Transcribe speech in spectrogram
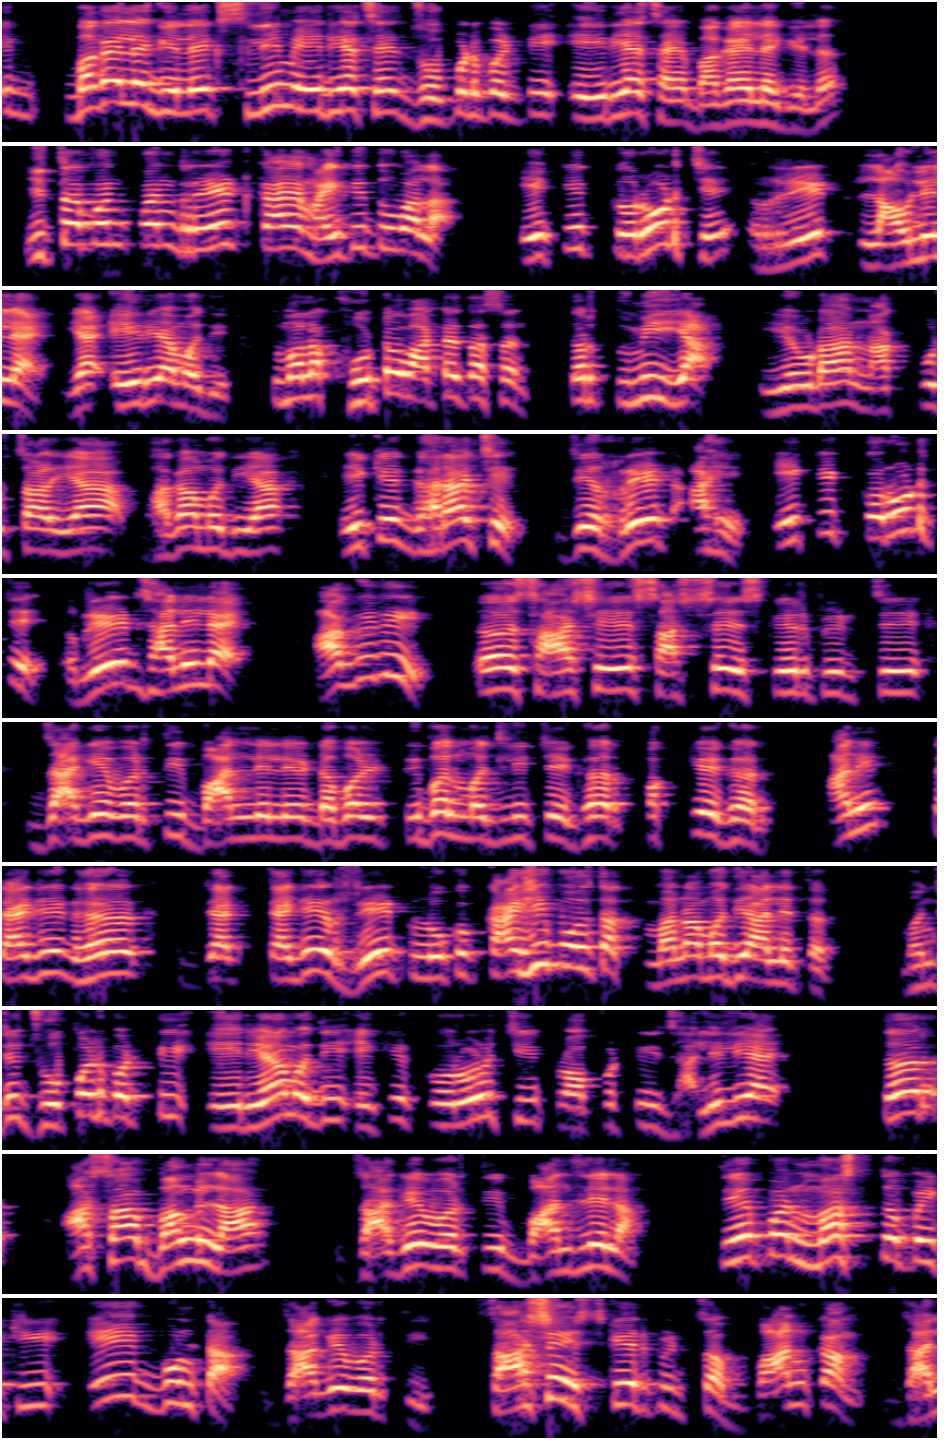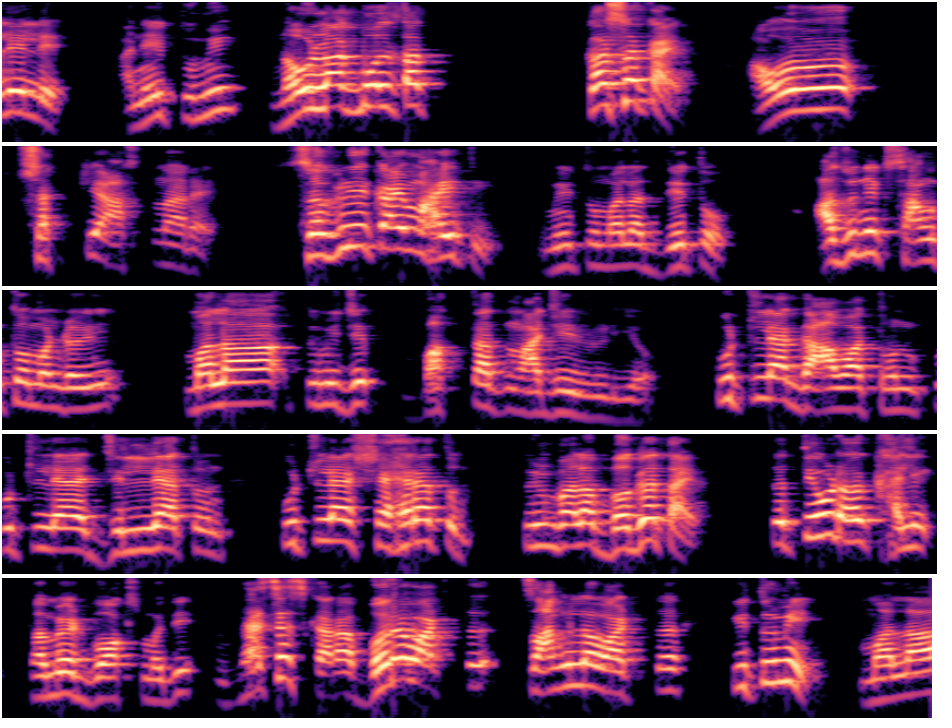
एक बघायला गेलं एक स्लिम एरियाच आहे झोपडपट्टी एरियाच आहे बघायला गेलं. इथं पण पण रेट काय आहे माहिती तुम्हाला? एक एक करोडचे रेट लावलेले आहे या एरियामध्ये तुम्हाला खोटं वाटत असेल तर तुम्ही या. एवढा नागपूरचा या भागामध्ये या. एक एक घराचे जे रेट आहे एक एक करोडचे रेट झालेले आहे. अगदी सहाशे सातशे स्क्वेअर फीटचे जागेवरती बांधलेले डबल टिबल मजलीचे घर पक्के घर. आणि त्याचे घर त्याचे रेट लोक काही बोलतात मनामध्ये आले तर. म्हणजे झोपडपट्टी एरियामध्ये एक एक करोडची प्रॉपर्टी झालेली आहे. तर असा बंगला जागेवरती बांधलेला ते पण मस्तपैकी एक गुंटा जागेवरती सहाशे स्क्वेअर फीटचं बांधकाम झालेले. आणि तुम्ही नऊ लाख बोलतात. कसं काय? अहो शक्य असणार आहे. सगळी काय माहिती मी तुम्हाला देतो. अजून एक सांगतो मंडळी मला तुम्ही जे बघतात माझे व्हिडिओ कुठल्या गावातून कुठल्या जिल्ह्यातून कुठल्या शहरातून तुम्ही मला बघत आहे तर तेवढं खाली कमेंट बॉक्समध्ये मेसेज करा. बरं वाटतं चांगलं वाटतं की तुम्ही मला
